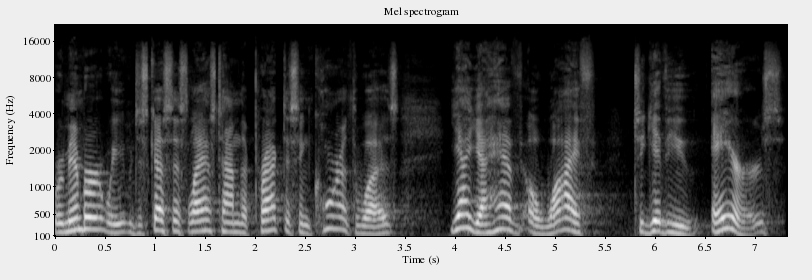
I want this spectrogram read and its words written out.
Remember, we discussed this last time. The practice in Corinth was yeah, you have a wife to give you heirs,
